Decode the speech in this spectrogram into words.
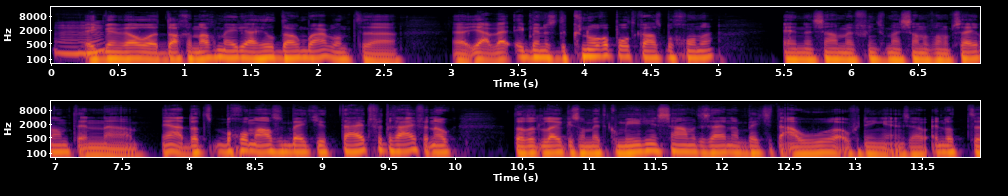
Mhm. Ik ben wel eh, dag en nacht media heel dankbaar. Want ja, wij- ik ben dus de Knorren podcast begonnen. En samen met een vriend van mij, Sander van op Zeeland. En ja, dat begon als een beetje tijdverdrijf. En ook dat het leuk is om met comedians samen te zijn. En een beetje te ouwehoeren over dingen en zo. En dat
